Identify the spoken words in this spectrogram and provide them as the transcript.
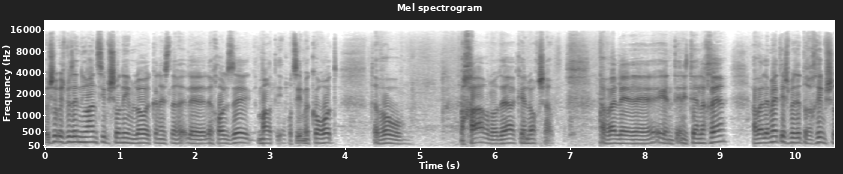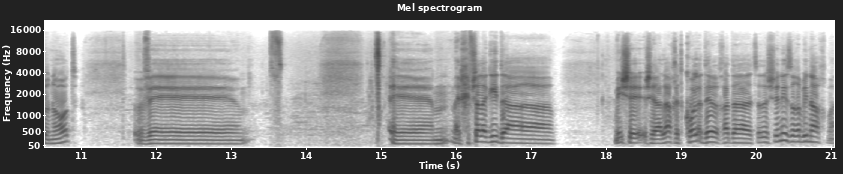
ושוב, יש בזה ניואנסים שונים, לא אכנס לכל זה, אמרתי, רוצים מקורות, תבואו מחר, לא יודע, כן, לא עכשיו, אבל אה, ניתן לכם, אבל באמת יש בזה דרכים שונות, ו... אה, איך אפשר להגיד, מי ש, שהלך את כל הדרך עד הצד השני זה רבי נחמן,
